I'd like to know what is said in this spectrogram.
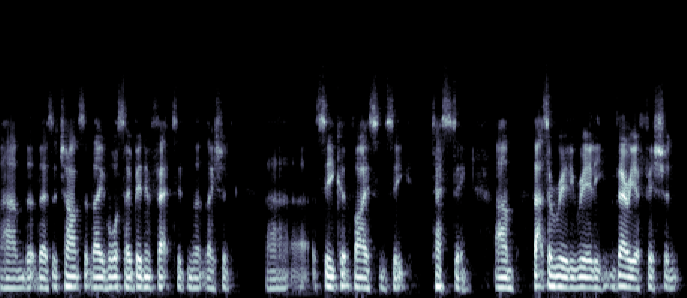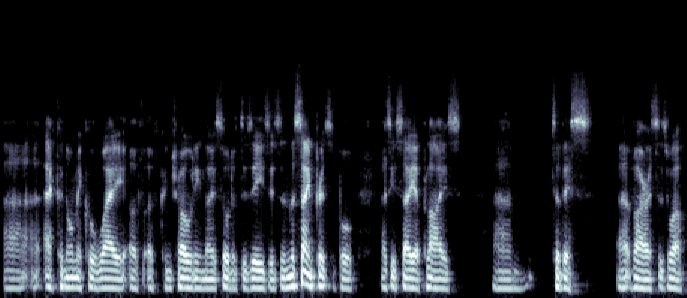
um, that there's a chance that they've also been infected and that they should uh, seek advice and seek testing. Um, that's a really, really very efficient, uh, economical way of, of controlling those sort of diseases. And the same principle, as you say, applies um, to this uh, virus as well.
